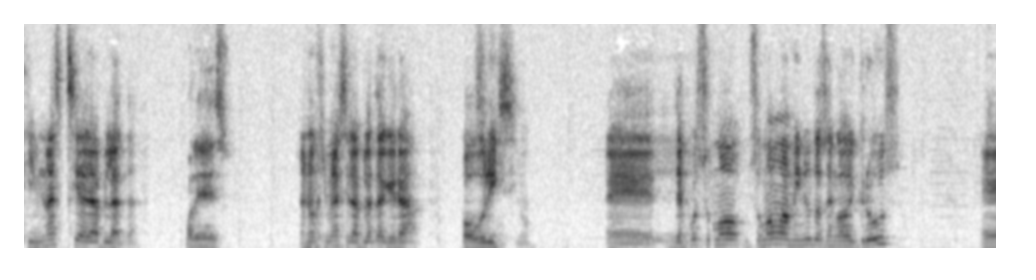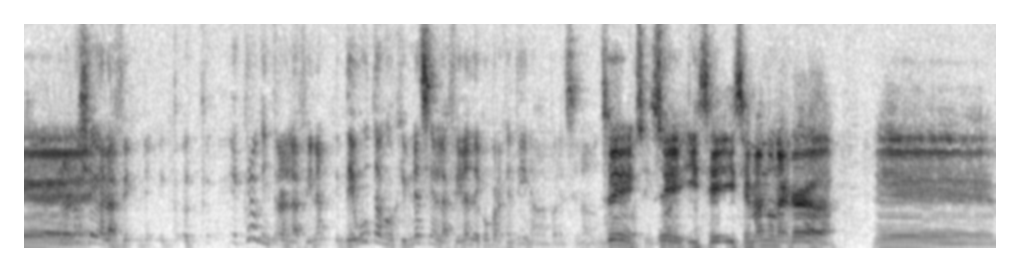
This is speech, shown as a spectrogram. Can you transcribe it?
Gimnasia de la Plata. Por eso. En un Gimnasia de la Plata que era pobrísimo. Eh, Eh, Después sumó, sumó más minutos en Godoy Cruz. Eh, Pero no llega a la final. Creo que entra en la final. Debuta con gimnasia en la final de Copa Argentina, me parece, ¿no? Sí, sí, y se, y se manda una cagada. Eh,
